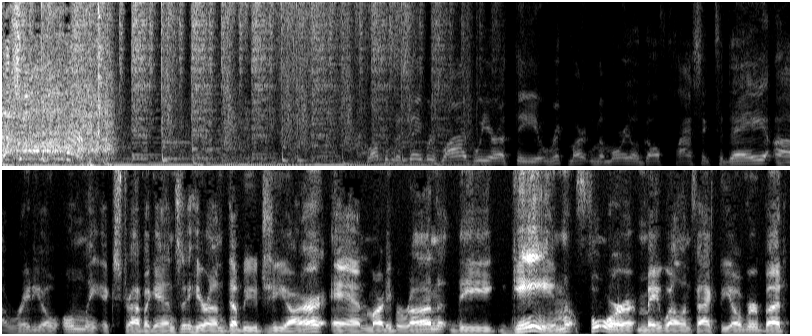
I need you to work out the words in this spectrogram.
It's all over. Sabres Live. We are at the Rick Martin Memorial Golf Classic today, uh, radio only extravaganza here on WGR. And Marty Biron, the game for may well, in fact, be over, but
